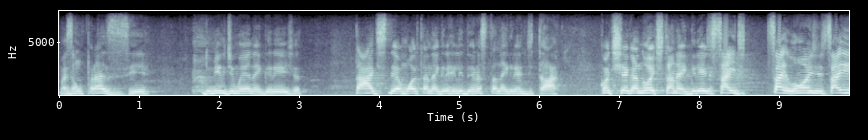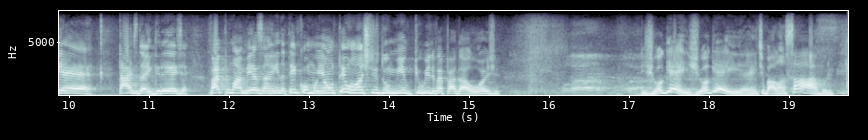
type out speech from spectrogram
Mas é um prazer. Domingo de manhã na igreja. Tarde, se demora, tá na igreja. Liderança tá na igreja de tarde. Quando chega a noite, tá na igreja. Sai, sai longe, sai é, tarde da igreja. Vai para uma mesa ainda. Tem comunhão. Tem um lanche de domingo que o Willi vai pagar hoje. Vamos lá, vamos lá. Joguei, joguei. A gente balança a árvore. Sim.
